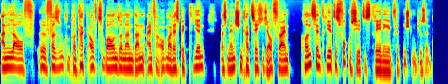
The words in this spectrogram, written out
Anlauf äh, versuchen, Kontakt aufzubauen, sondern dann einfach auch mal respektieren, dass Menschen tatsächlich auch für ein konzentriertes, fokussiertes Training im Fitnessstudio sind.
